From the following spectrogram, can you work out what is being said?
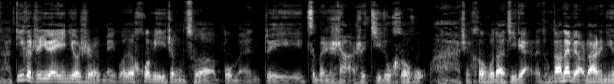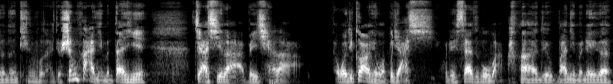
啊。第一个直接原因就是美国的货币政策部门对资本市场是极度呵护啊，这呵护到极点了。从刚才表达的你就能听出来，就生怕你们担心加息了没钱了，我就告诉你我不加息，我这塞子不把哈，就把你们这个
